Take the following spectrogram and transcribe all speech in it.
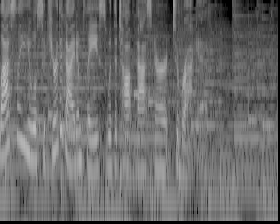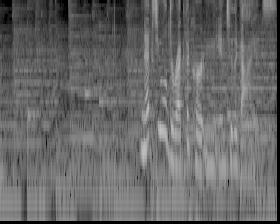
Lastly, you will secure the guide in place with the top fastener to bracket. Next, you will direct the curtain into the guides.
